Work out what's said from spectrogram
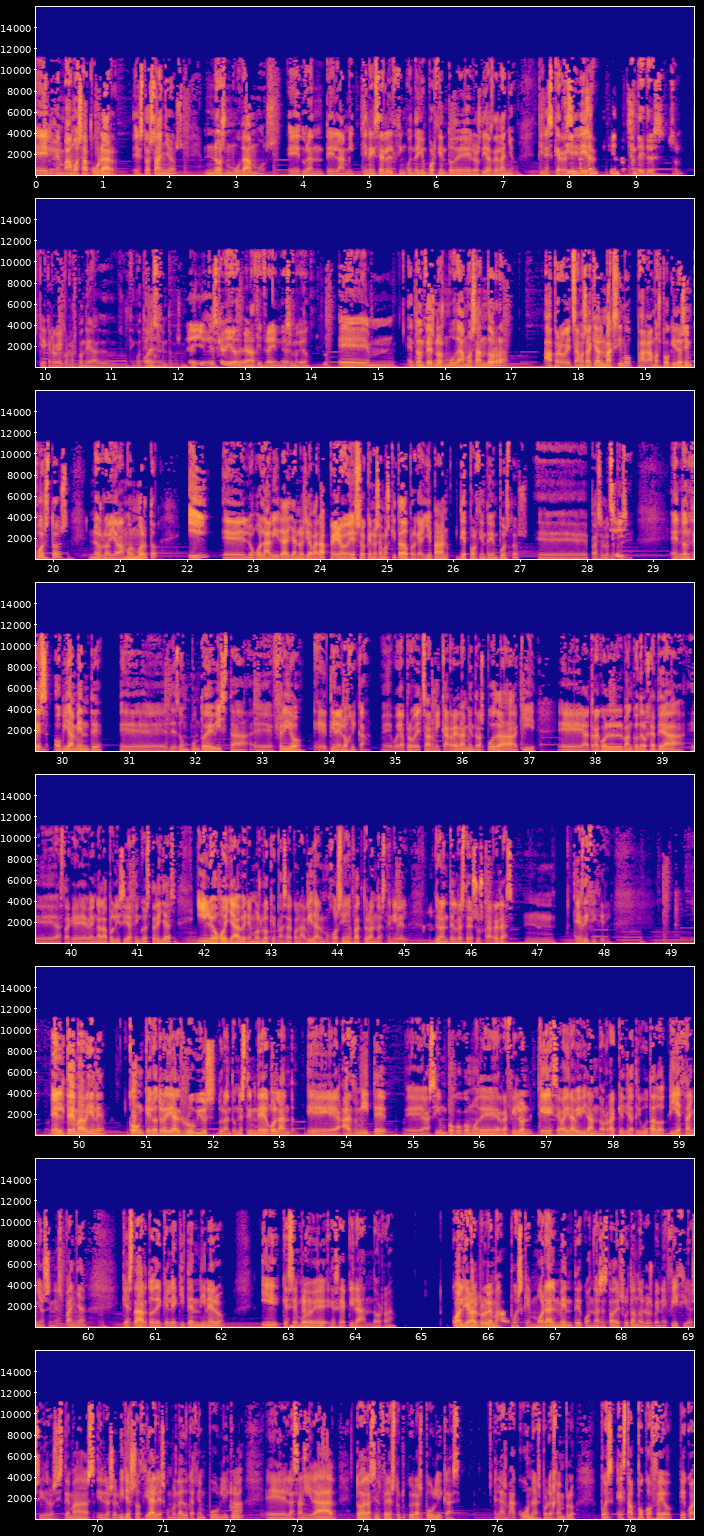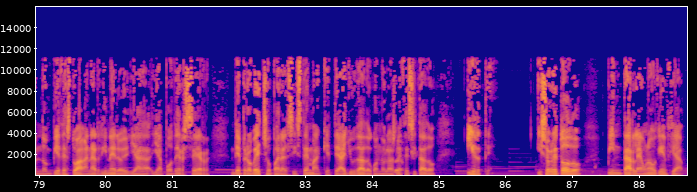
Eh, dicen, vamos a apurar estos años, nos mudamos eh, durante la... Tiene que ser el 51% de los días del año. Tienes que residir, 183 son. que creo que corresponde al 50% más o menos. Eh, yo- es que yo la cifra y me, se me quedó. Eh, entonces nos mudamos a Andorra, aprovechamos aquí al máximo, pagamos poquitos impuestos, nos lo llevamos muerto y eh, luego la vida ya nos llevará, pero eso que nos hemos quitado, porque allí pagan 10% de impuestos, eh, pase lo que Sí. pase. Entonces, obviamente, eh, desde un punto de vista eh, frío, eh, tiene lógica. Eh, voy a aprovechar mi carrera mientras pueda. Aquí eh, atraco el banco del GTA eh, hasta que venga la policía cinco estrellas y luego ya veremos lo que pasa con la vida. A lo mejor siguen facturando a este nivel durante el resto de sus carreras. Mm, es difícil. El tema viene con que el otro día el Rubius, durante un stream de Egoland, eh, admite, eh, así un poco como de refilón, que se va a ir a vivir a Andorra, que él ya ha tributado 10 años en España, que está harto de que le quiten dinero y que se mueve, que se pira a Andorra. ¿Cuál llega el problema? Pues que moralmente, cuando has estado disfrutando de los beneficios y de los sistemas y de los servicios sociales, como es la educación pública, eh, la sanidad, todas las infraestructuras públicas, las vacunas, por ejemplo, pues está un poco feo que cuando empieces tú a ganar dinero y a, y a poder ser de provecho para el sistema que te ha ayudado cuando lo has necesitado, irte. Y sobre todo, pintarle a una audiencia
